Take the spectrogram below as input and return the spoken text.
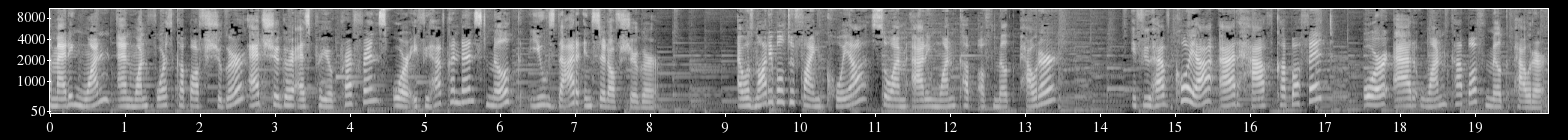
I'm adding 1 and 1 4th cup of sugar. Add sugar as per your preference or if you have condensed milk, use that instead of sugar. I was not able to find khoya, so I'm adding 1 cup of milk powder. If you have khoya, add half cup of it or add 1 cup of milk powder.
